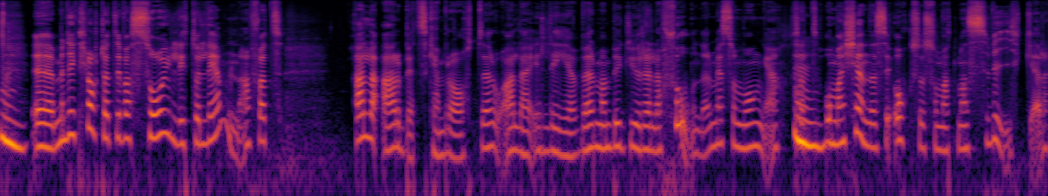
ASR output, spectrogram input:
Mm. Eh, Men det är klart att det var sorgligt att lämna för att alla arbetskamrater och alla elever, man bygger ju relationer med så många. Så Mm. att, och man känner sig också som att man sviker.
